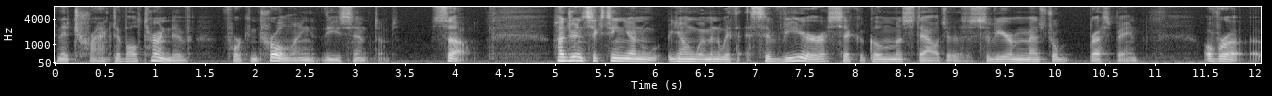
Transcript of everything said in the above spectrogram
an attractive alternative for controlling these symptoms. So, 116 young, young women with severe cyclical mastalgia, severe menstrual breast pain, over a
